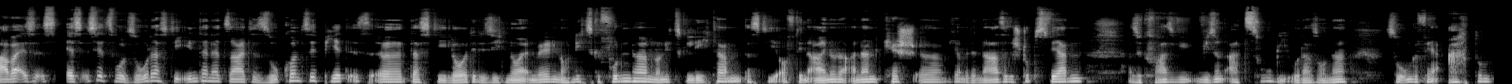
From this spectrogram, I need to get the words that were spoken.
Aber es ist, es ist jetzt wohl so, dass die Internetseite so konzipiert ist, äh, dass die Leute, die sich neu anmelden, noch nichts gefunden haben, noch nichts gelegt haben, dass die auf den einen oder anderen Cache äh, ja, mit der Nase gestupst werden. Also quasi wie, wie so ein Azubi oder so, ne? So ungefähr, Achtung,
